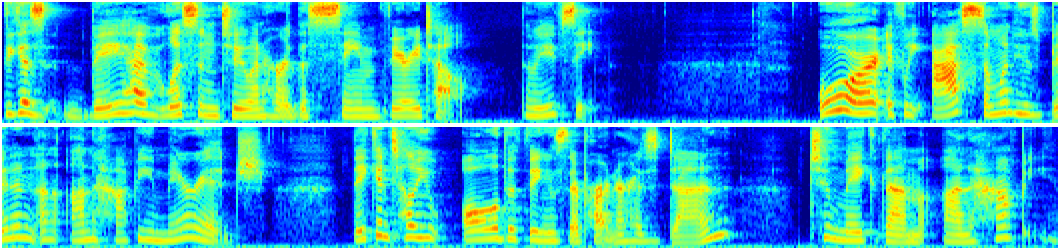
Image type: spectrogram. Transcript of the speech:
Because they have listened to and heard the same fairy tale that we've seen. Or if we ask someone who's been in an unhappy marriage, they can tell you all the things their partner has done to make them unhappy.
